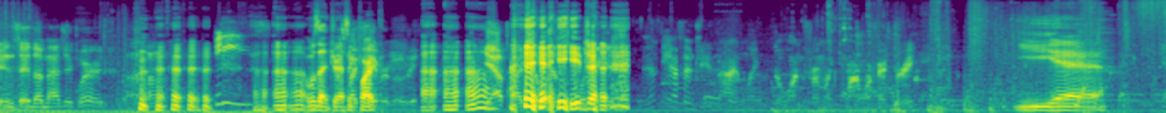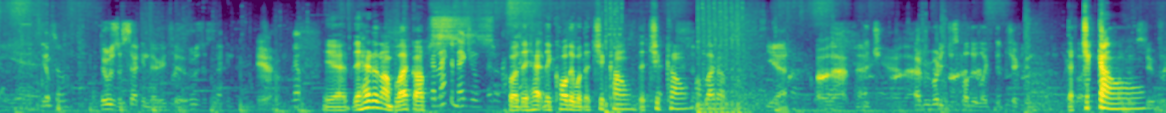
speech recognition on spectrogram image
You didn't say the magic word. Uh-uh. Please. uh, uh, uh. Was that That's Jurassic my Park? favorite movie. Uh, uh, uh. Yep, I still was. He What dra- are you- Isn't the FMG9 like the one from like Modern Warfare 3? yeah. Yeah. Yep. So, It was a secondary too. It was a secondary. Yeah. Yeah, they had it on Black the Ops, master bedroom. but they had they called it what the Chicom, the Chicom on Black Ops. Yeah. Oh, that. The ch- yeah, that. Everybody just called it like the chicken. The like, chicken. something. Chicken.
